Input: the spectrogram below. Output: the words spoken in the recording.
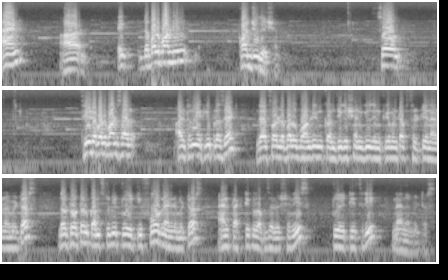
and uh, a double bond in conjugation. So three double bonds are alternately present therefore double bond in conjugation gives increment of 30 nanometers. The total comes to be 284 nanometers and practical observation is 283 nanometers.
